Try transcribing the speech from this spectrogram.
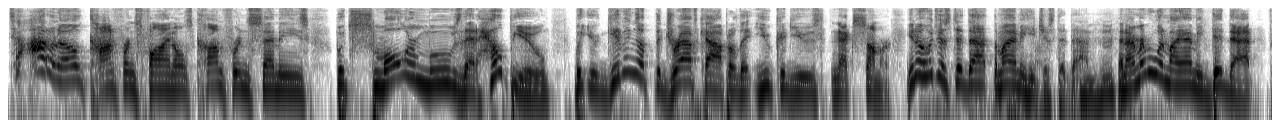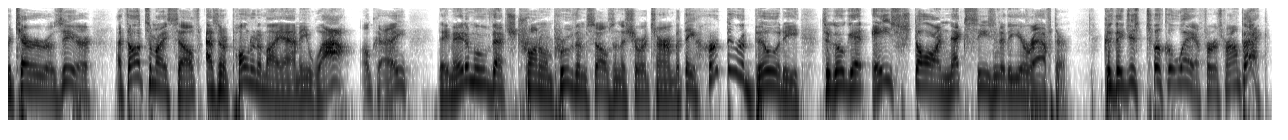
to, I don't know, conference finals, conference semis, but smaller moves that help you, but you're giving up the draft capital that you could use next summer. You know who just did that? The Miami Heat just did that. Mm-hmm. And I remember when Miami did that for Terry Rozier, I thought to myself, as an opponent of Miami, wow, okay. They made a move that's trying to improve themselves in the short term, but they hurt their ability to go get a star next season or the year after because they just took away a first round pick.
